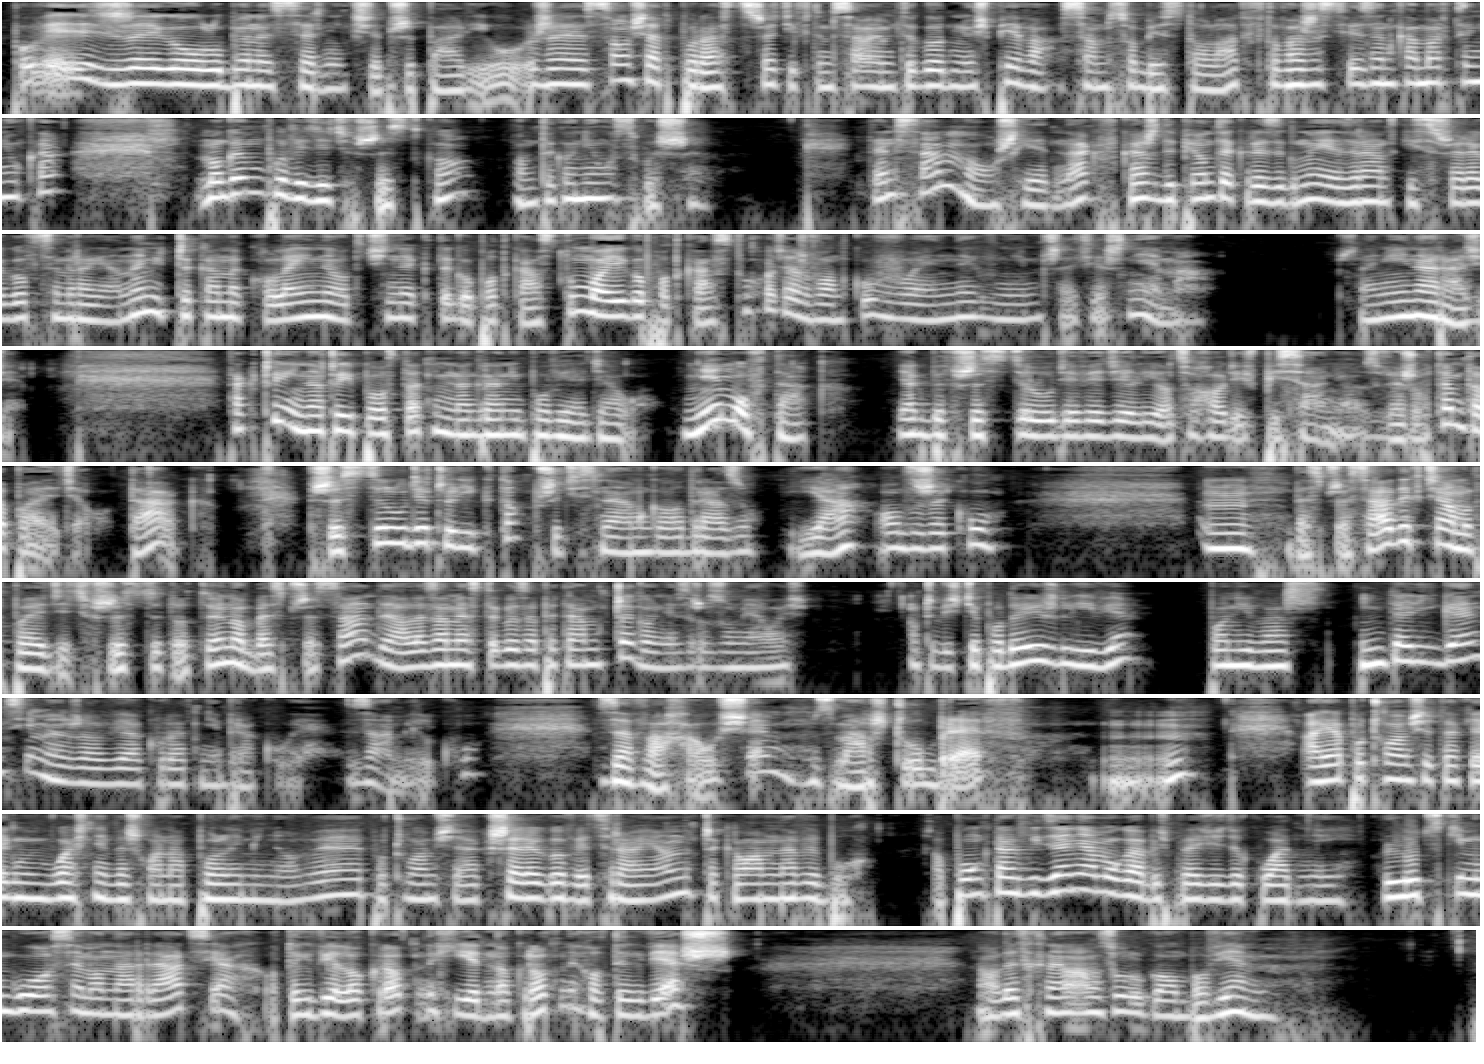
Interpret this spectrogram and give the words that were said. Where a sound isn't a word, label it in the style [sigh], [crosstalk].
powiedzieć, że jego ulubiony sernik się przypalił, że sąsiad po raz trzeci w tym samym tygodniu śpiewa sam sobie 100 lat w towarzystwie Zenka Martyniuka. Mogę mu powiedzieć wszystko, on tego nie usłyszy. Ten sam mąż jednak w każdy piątek rezygnuje z randki z szeregowcem Ryanem i czeka na kolejny odcinek tego podcastu, mojego podcastu, chociaż wątków wojennych w nim przecież nie ma. Przynajmniej na razie. Tak czy inaczej po ostatnim nagraniu powiedział: Nie mów tak, jakby wszyscy ludzie wiedzieli o co chodzi w pisaniu. Z wyrzutem to powiedział. Tak. Wszyscy ludzie, czyli kto? Przycisnęłam go od razu. Ja, odrzekł. Mm, bez przesady chciałam odpowiedzieć. Wszyscy to ty, no bez przesady, ale zamiast tego zapytałam, czego nie zrozumiałeś? Oczywiście podejrzliwie, ponieważ inteligencji mężowi akurat nie brakuje. Zamilkł, zawahał się, zmarszczył brew, mm. a ja poczułam się tak, jakbym właśnie weszła na pole minowe, poczułam się jak szeregowiec Ryan, czekałam na wybuch. O punktach widzenia mogłabyś powiedzieć dokładniej. Ludzkim głosem o narracjach, o tych wielokrotnych i jednokrotnych, o tych wiesz? No, odetchnęłam z ulgą, bo wiem.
